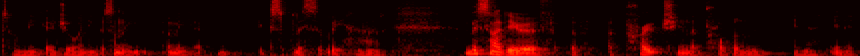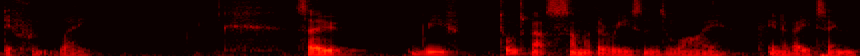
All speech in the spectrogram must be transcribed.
to Amigo joining, but something Amigo explicitly had. And this idea of, of approaching the problem in a, in a different way. So we've talked about some of the reasons why innovating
